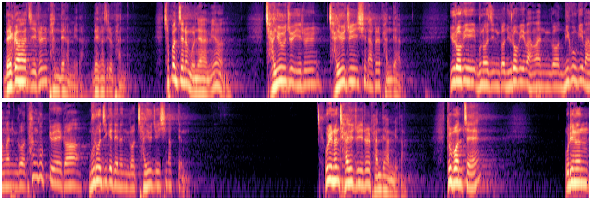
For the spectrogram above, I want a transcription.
네 가지를 반대합니다. 네 가지를 반대. 첫 번째는 뭐냐 하면 자유주의를, 자유주의 신학을 반대합니다. 유럽이 무너진 것, 유럽이 망한 것, 미국이 망한 것, 한국 교회가 무너지게 되는 것, 자유주의 신학 때문에. 우리는 자유주의를 반대합니다. 두 번째, 우리는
